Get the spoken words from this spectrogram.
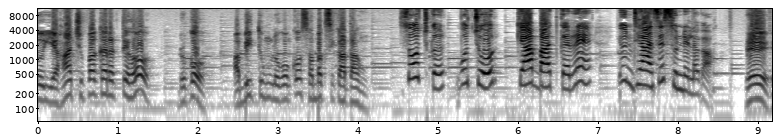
तो यहाँ छुपा कर रखते हो? रुको अभी तुम लोगों को सबक सिखाता हूँ। सोचकर वो चोर क्या बात कर रहे हैं? यूँ ध्यान से सुनने लगा। रे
